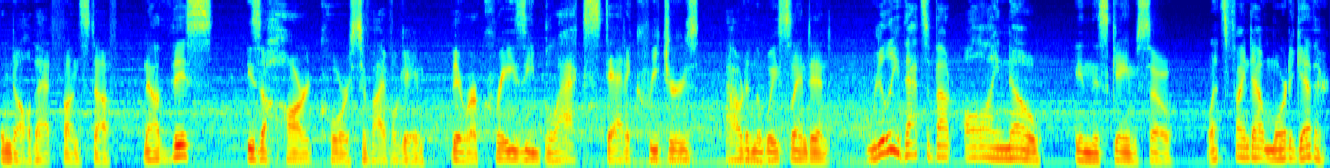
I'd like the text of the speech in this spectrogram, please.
and all that fun stuff. Now this is a hardcore survival game. There are crazy black static creatures out in the wasteland and really that's about all I know in this game, so let's find out more together.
